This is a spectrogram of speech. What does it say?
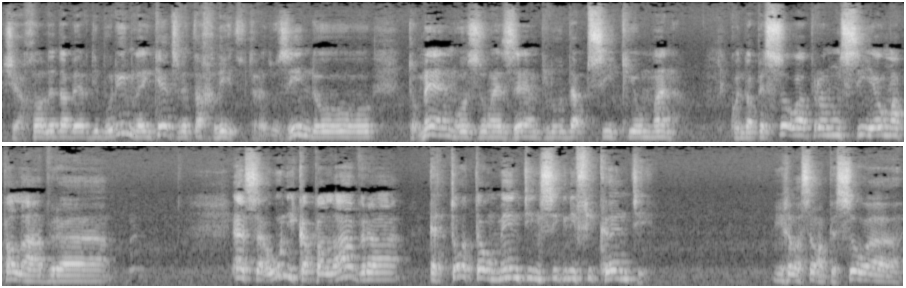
שיכול לדבר דיבורים לאין קץ ותכלית. Traduzindo, tomemos um exemplo da psique humana. Quando a pessoa pronuncia uma palavra essa única palavra é totalmente insignificante em relação à pessoa,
